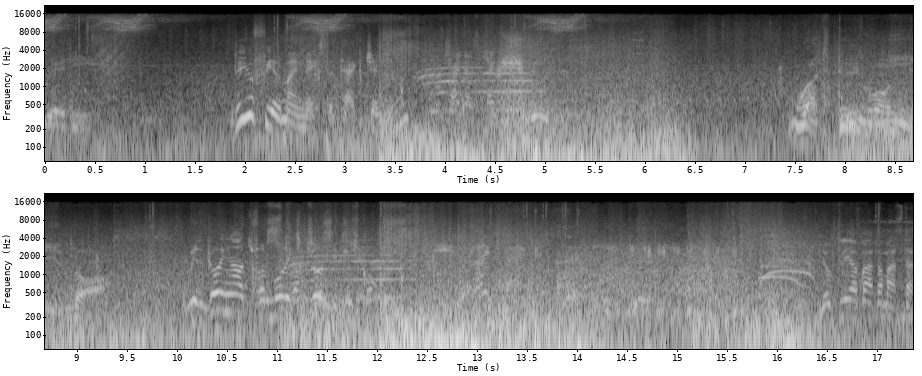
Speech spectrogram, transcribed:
ready? Do you fear my next attack, General? China's tank division. What do you want, Law? We're going out for more explosives. Be right back. Nuclear Battlemaster.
